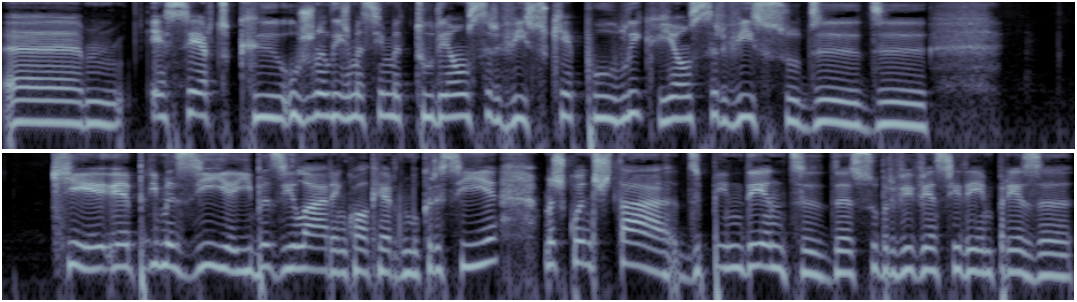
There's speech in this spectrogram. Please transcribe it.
é certo que o jornalismo, acima de tudo, é um serviço que é público e é um serviço de- de que é a primazia e basilar em qualquer democracia, mas quando está dependente da sobrevivência da empresa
